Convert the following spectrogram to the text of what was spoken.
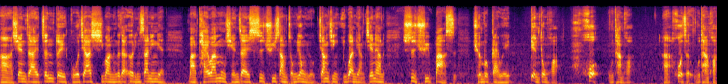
啊，现在针对国家希望能够在二零三零年把台湾目前在市区上总共有将近一万两千辆的市区巴士全部改为电动化或无碳化啊，或者无碳化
